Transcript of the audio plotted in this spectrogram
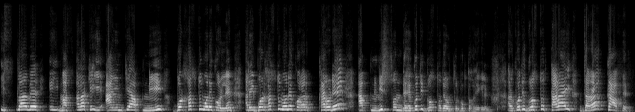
ইসলামের এই মাসালাকে এই আইনকে আপনি বরখাস্ত মনে করলেন। আর এই বরখাস্ত মনে করার কারণে আপনি নিঃসন্দেহে ক্ষতিগ্রস্তদের অন্তর্ভুক্ত হয়ে গেলেন। আর ক্ষতিগ্রস্ত তারাই যারা কাফের।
